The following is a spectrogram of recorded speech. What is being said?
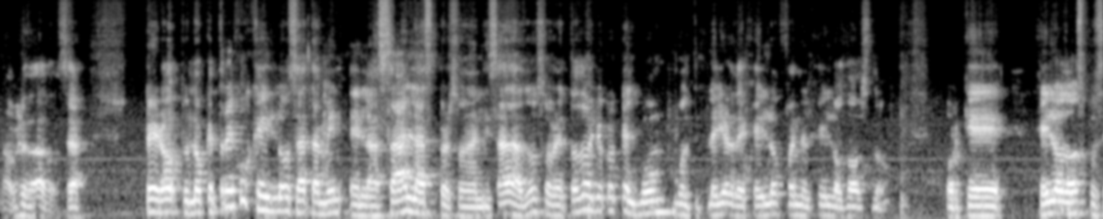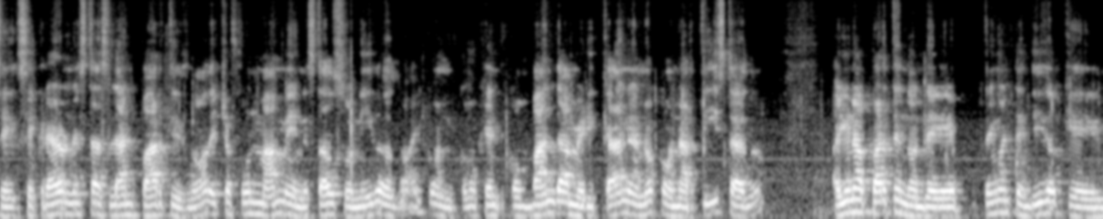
la verdad, o sea, pero pues lo que trajo Halo, o sea, también en las salas personalizadas, ¿no? Sobre todo yo creo que el boom multiplayer de Halo fue en el Halo 2, ¿no? Porque Halo 2, pues se, crearon estas LAN parties, ¿no? De hecho, fue un mame en Estados Unidos, ¿no? Hay con, gente, con banda americana, ¿no? Con artistas, ¿no? Hay una parte en donde tengo entendido que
